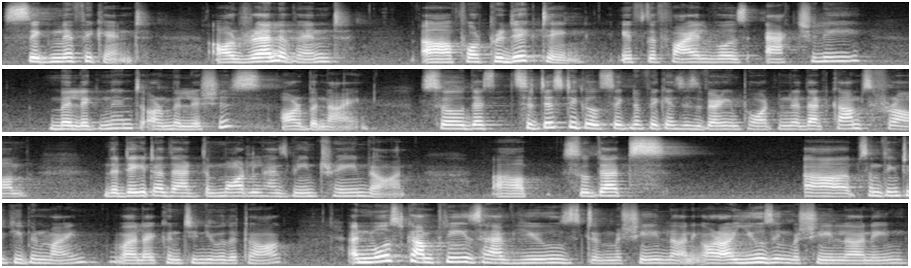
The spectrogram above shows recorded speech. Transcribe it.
significant or relevant uh, for predicting if the file was actually malignant or malicious or benign. So the statistical significance is very important, and that comes from the data that the model has been trained on. Uh, so that's uh, something to keep in mind while I continue with the talk. And most companies have used machine learning or are using machine learning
